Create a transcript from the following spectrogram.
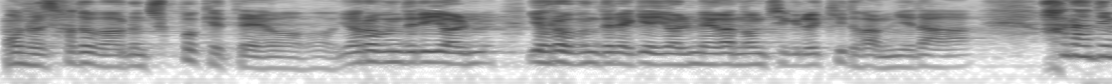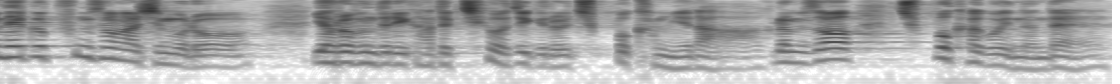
오늘 사도 바울은 축복했대요. 여러분들이 열, 여러분들에게 열매가 넘치기를 기도합니다. 하나님의 그 풍성하심으로 여러분들이 가득 채워지기를 축복합니다. 그러면서 축복하고 있는데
